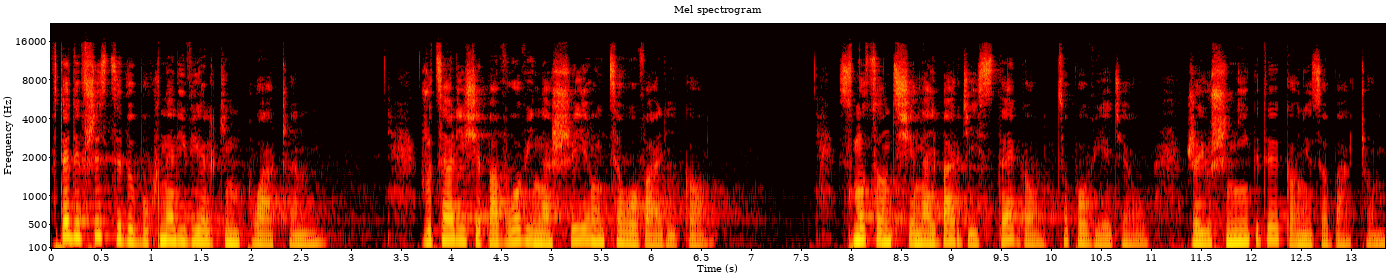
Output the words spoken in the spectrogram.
Wtedy wszyscy wybuchnęli wielkim płaczem. Rzucali się Pawłowi na szyję i całowali go, smucąc się najbardziej z tego, co powiedział, że już nigdy go nie zobaczą.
